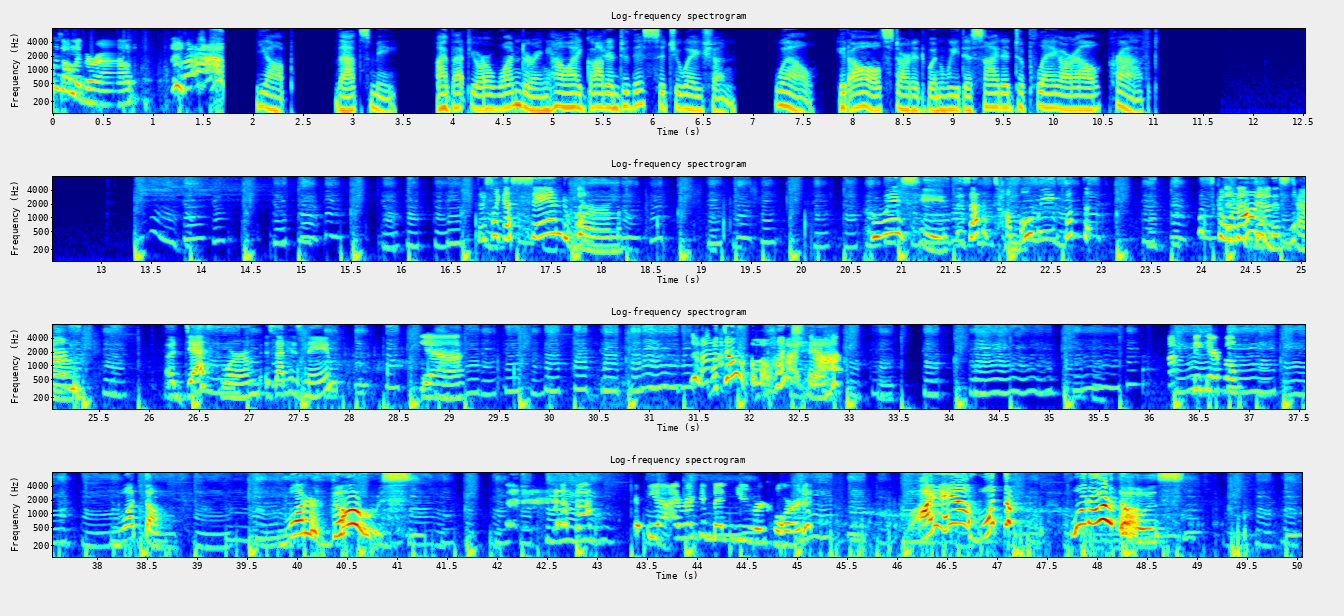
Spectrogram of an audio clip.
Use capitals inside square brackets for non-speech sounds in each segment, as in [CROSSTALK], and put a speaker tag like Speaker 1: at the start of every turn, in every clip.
Speaker 1: was on the ground. [LAUGHS]
Speaker 2: Yup. That's me. I bet you're wondering how I got into this situation. Well, it all started when we decided to play RLCraft.
Speaker 3: There's like a sandworm. Who is he? Is that a tumbleweed? What the? What's going on in this
Speaker 1: worm.
Speaker 3: town? A death worm? Is that his name?
Speaker 1: Yeah.
Speaker 3: Well, don't [LAUGHS]
Speaker 1: Oh
Speaker 3: punch him.
Speaker 1: Oh, be careful.
Speaker 3: What the? What are those? [LAUGHS]
Speaker 1: Yeah, I recommend you record.
Speaker 3: I am. What the? What are those?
